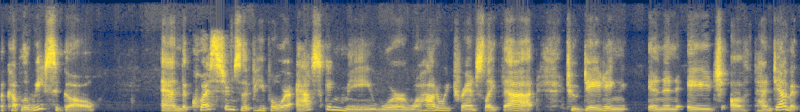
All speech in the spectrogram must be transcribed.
a couple of weeks ago. And the questions that people were asking me were, well, how do we translate that to dating in an age of pandemic?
